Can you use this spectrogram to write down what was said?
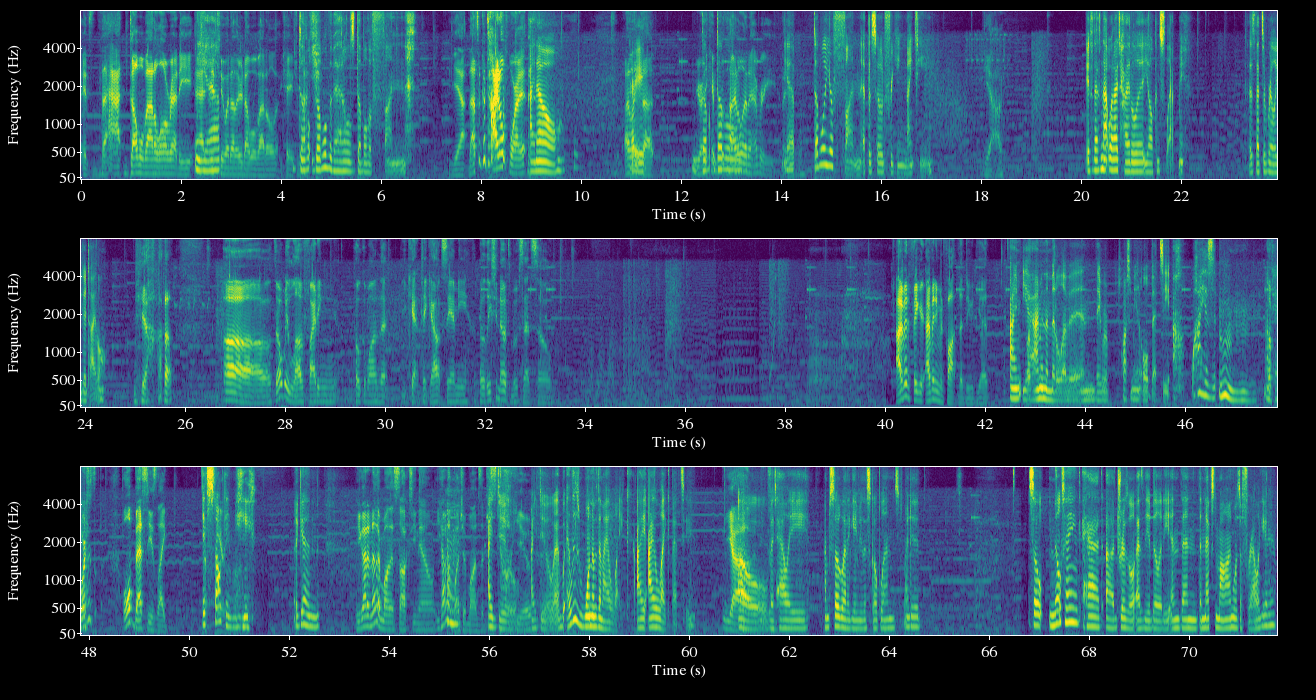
It's that double battle already, and Yep. into another double battle cage Double match. double the battles, double the fun. Yeah, that's a good title for it. I know. I Great. like that. You already Double- came double- with the title and every. Yep. Double your fun, episode freaking 19. Yeah. If that's not what I title it, y'all can slap me. Because that's a really good title. Yeah. Uh, don't we love fighting Pokemon that you can't take out Sammy, but at least you know its moveset, so. I haven't figured. I haven't even fought the dude yet. I'm yeah, But- I'm in the middle of it, and they were tossing me an old Betsy. Ugh, why is it? Mm, Of course, it's old Betsy's like. it's stalking me again. You got another mon that stalks you now. You have a Um, bunch of mons that I do. you. I do. At least one of them I like. I I like Betsy. Yeah. oh, Vitali. I'm so glad I gave you the scope lens, my dude. So Miltank had uh, Drizzle as the ability, and then the next Mon was a Feraligatr,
